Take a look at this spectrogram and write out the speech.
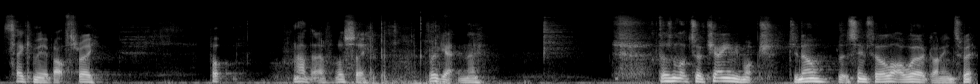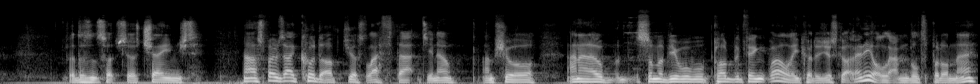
It's taken me about three. But I don't know. We'll see. We're getting there. Doesn't look to have changed much. Do you know? There seems to be a lot of work gone into it, but it doesn't such have changed. Now I suppose I could have just left that. Do you know? I'm sure, and I know some of you will probably think, well, he could have just got any old handle to put on there,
